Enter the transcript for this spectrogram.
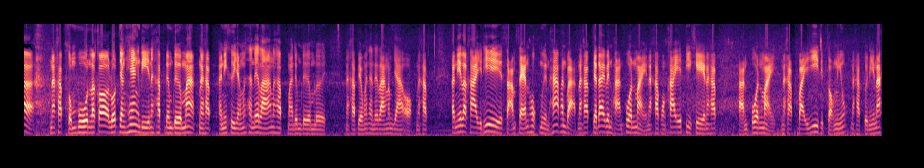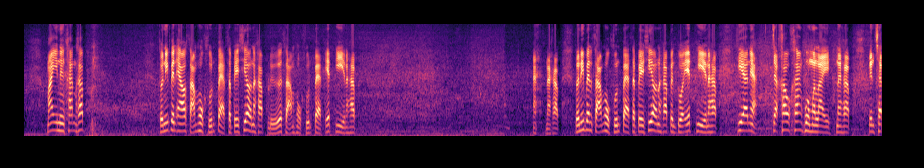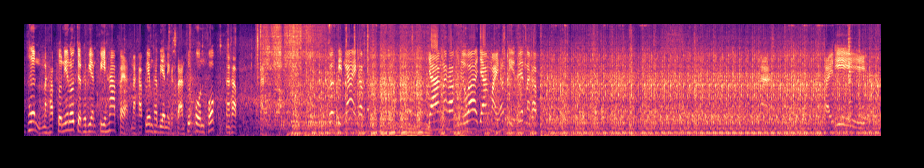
นะครับสมบูรณ์แล้วก็รถยังแห้งดีนะครับ เดิมๆมากนะครับ อันนี้คือยังไม่ทันได้ล้างนะครับ มาเดิมๆเลยนะครับ ยังไม่ทันได้ล้างน้ำยาออกนะครับคันนี้ราคาอยู่ที่ 365,000 บาทนะครับ จะได้เป็นผานพวนใหม่นะครับของค่าย SPK นะครับผานพวนใหม่นะครับใบ 22 นิ้วนะครับ ตัวนี้นะมาอีกหนึ่งคันครับ ตัวนี้เป็น L 3 6 0 8 Special นะครับหรือ 3608 SP นะครับ อะ นะครับตัวนี้เป็น 3608 Special นะครับเป็นตัว SP นะครับเกียร์เนี่ยจะเข้าข้างพวงมาลัยนะครับเป็นชัตเทิลนะครับตัวนี้รถจดทะเบียนปี 58 นะครับเล่มทะเบียนเอกสารชุดโอนครบนะครับเครื่องติดง่ายครับยางนะครับ ถือว่ายางใหม่ทั้ง 4 เส้นนะครับอะใครที่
